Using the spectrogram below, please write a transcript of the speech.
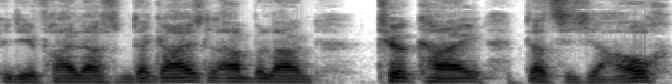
die Freilassung der Geisel anbelangt, Türkei, das sich ja auch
